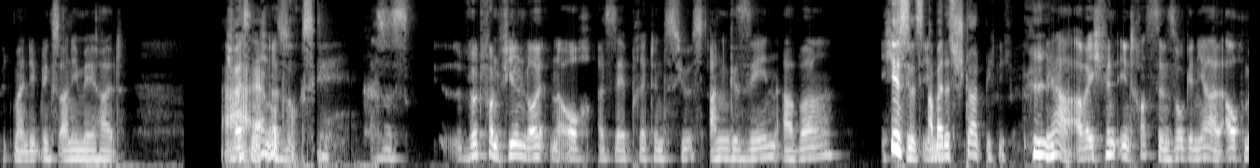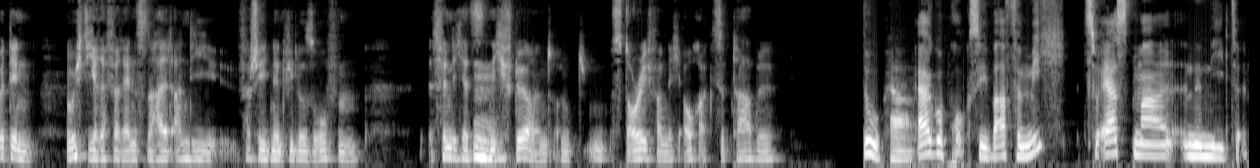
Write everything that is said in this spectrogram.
mit meinem Lieblingsanime halt. Ich ah, weiß nicht, Ergo also, Proxy. also es wird von vielen Leuten auch als sehr prätentiös angesehen, aber ist es, ihn, aber das stört mich nicht. ja, aber ich finde ihn trotzdem so genial, auch mit den durch die Referenzen halt an die verschiedenen Philosophen finde ich jetzt hm. nicht störend und Story fand ich auch akzeptabel. Du, ja. Ergo Proxy war für mich zuerst mal eine Niete.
